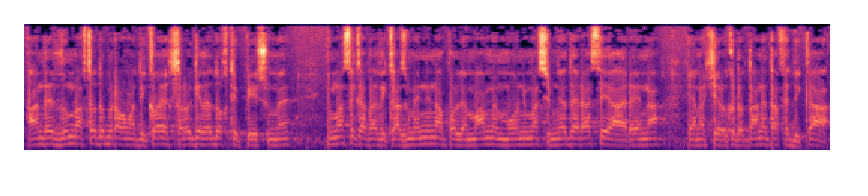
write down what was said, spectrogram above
αν δεν δούμε αυτόν τον πραγματικό εχθρό και δεν το χτυπήσουμε, είμαστε καταδικασμένοι να πολεμάμε μόνοι μας σε μια τεράστια αρένα για να χειροκροτάνε τα αφεντικά.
